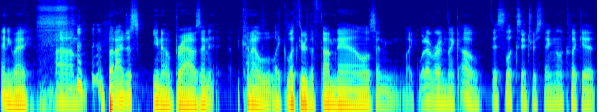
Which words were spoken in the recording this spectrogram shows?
Anyway, um, but I just you know browse and kind of like look through the thumbnails and like whatever. I'm like, oh, this looks interesting. I'll click it.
